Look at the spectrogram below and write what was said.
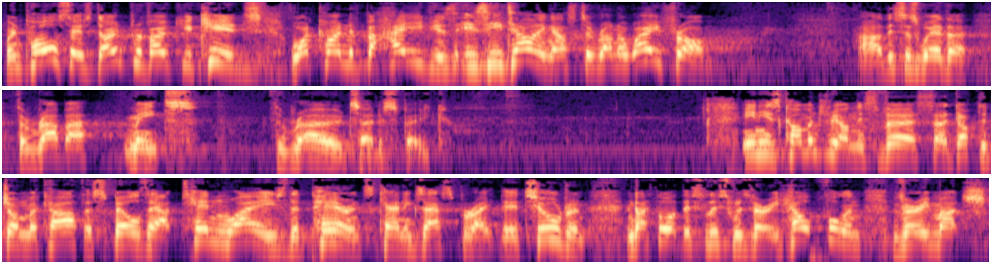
When Paul says, don't provoke your kids, what kind of behaviours is he telling us to run away from? Uh, this is where the, the rubber meets the road, so to speak. In his commentary on this verse, uh, Dr. John MacArthur spells out 10 ways that parents can exasperate their children. And I thought this list was very helpful and very much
